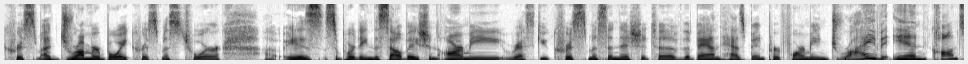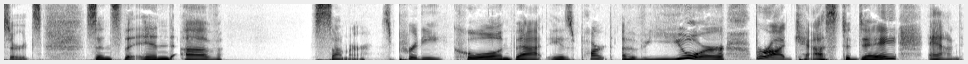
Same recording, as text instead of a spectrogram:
Christmas, a drummer boy Christmas tour uh, is supporting the Salvation Army Rescue Christmas Initiative. The band has been performing drive-in concerts since the end of summer. It's pretty cool, and that is part of your broadcast today and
